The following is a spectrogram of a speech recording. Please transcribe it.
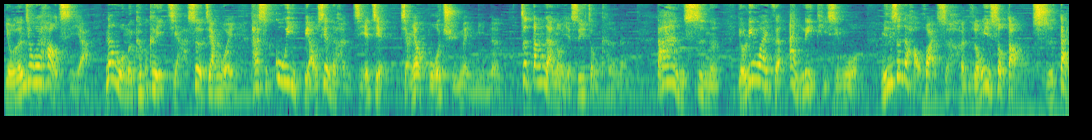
有人就会好奇呀、那我们可不可以假设姜维他是故意表现得很节俭，想要博取美名呢？这当然哦，也是一种可能。但是呢，有另外一则案例提醒我，名声的好坏是很容易受到时代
